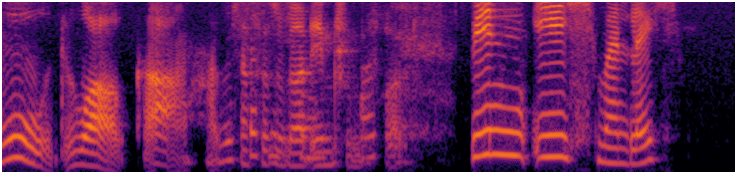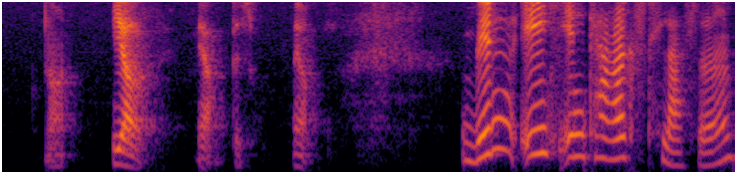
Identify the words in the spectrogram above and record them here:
Woodwalker? Hab ich Das hast nicht du gerade eben schon gefragt? Bin ich männlich? Nein. Ja, ja, bist du. Ja. Bin ich in Karaks Klasse?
